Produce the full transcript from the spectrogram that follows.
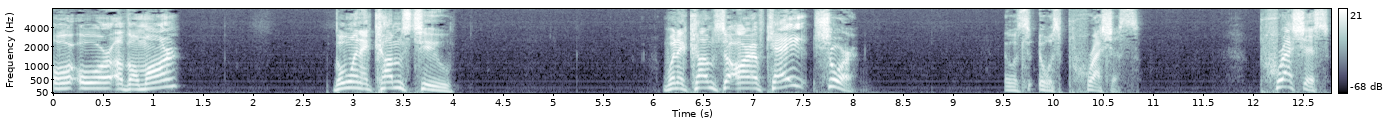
or, or of Omar. But when it comes to when it comes to RFK, sure. It was it was precious. Precious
